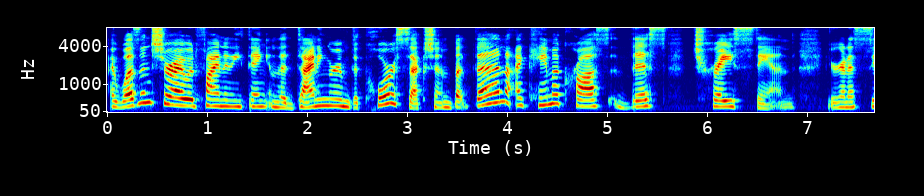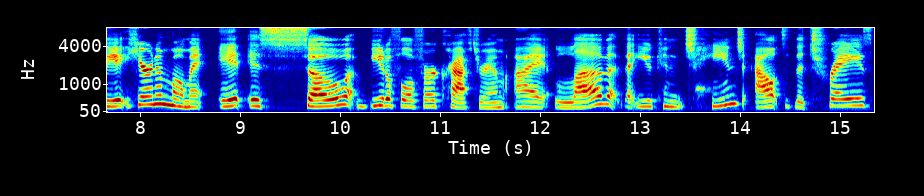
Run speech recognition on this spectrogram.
I wasn't sure I would find anything in the dining room decor section, but then I came across this tray stand. You're going to see it here in a moment. It is so beautiful for a craft room. I love that you can change out the trays.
